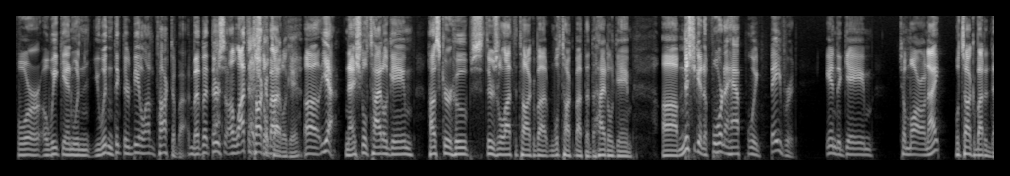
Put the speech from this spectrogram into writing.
for a weekend when you wouldn't think there'd be a lot to talk about. But but there's a lot to talk National about. title game. Uh, yeah, national title game, Husker hoops. There's a lot to talk about. We'll talk about the title game. Uh, Michigan, a four and a half point favorite in the game tomorrow night. We'll talk about it next.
